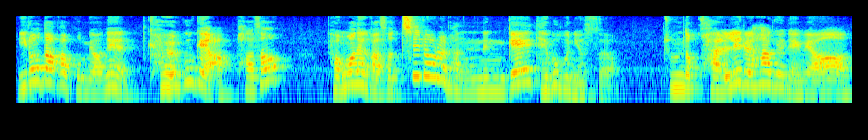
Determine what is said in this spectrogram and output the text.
이러다가 보면은 결국에 아파서 병원에 가서 치료를 받는 게 대부분이었어요. 좀 더 관리를 하게 되면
